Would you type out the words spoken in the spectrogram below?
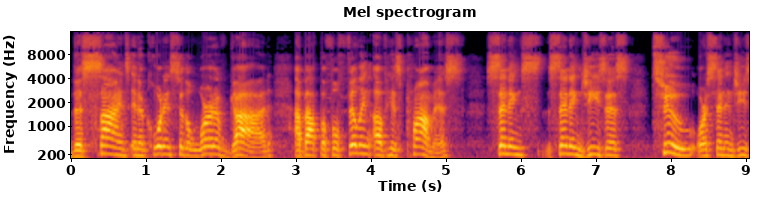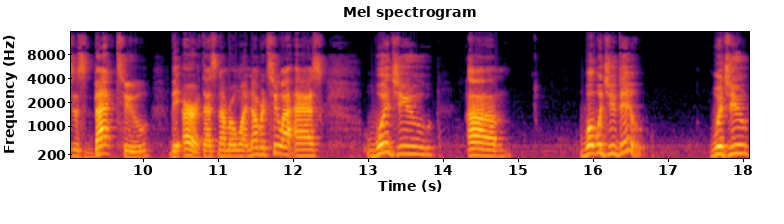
the signs in accordance to the word of God about the fulfilling of his promise, sending, sending Jesus to or sending Jesus back to the earth? That's number one. Number two, I ask, would you um what would you do? Would you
